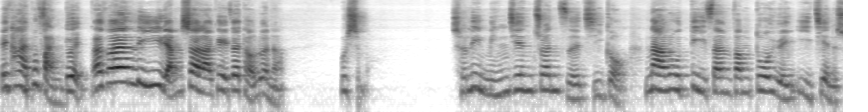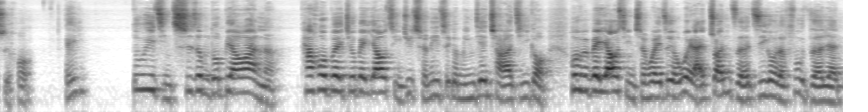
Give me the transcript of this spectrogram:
哎，他还不反对，他说利益良善啊，可以再讨论啊。为什么？成立民间专责机构，纳入第三方多元意见的时候，哎，杜奕景吃这么多标案了，他会不会就被邀请去成立这个民间查核机构？会不会被邀请成为这个未来专责机构的负责人，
